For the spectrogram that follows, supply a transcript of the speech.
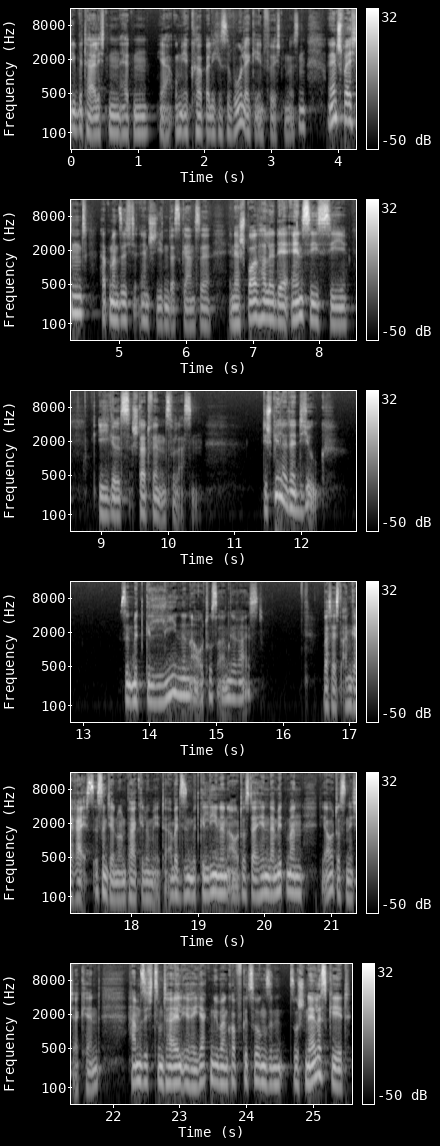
die Beteiligten, hätten ja um ihr körperliches Wohlergehen fürchten müssen. Und entsprechend hat man sich entschieden, das Ganze in der Sporthalle der NCC Eagles stattfinden zu lassen. Die Spieler der Duke sind mit geliehenen Autos angereist was heißt angereist? Es sind ja nur ein paar Kilometer, aber die sind mit geliehenen Autos dahin, damit man die Autos nicht erkennt, haben sich zum Teil ihre Jacken über den Kopf gezogen, sind so schnell es geht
